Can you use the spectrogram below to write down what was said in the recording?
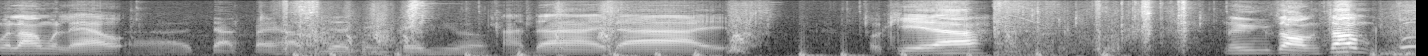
เวลาหมดแล้ว อ่าจัดไปครับเลือดยังเต็มอยู่อะได้ได้โอเคนะหนึ่งสองสาม โอ้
